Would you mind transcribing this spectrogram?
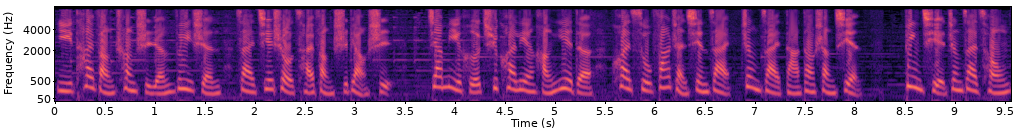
以太坊创始人 V 神在接受采访时表示，加密和区块链行业的快速发展现在正在达到上限，并且正在从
